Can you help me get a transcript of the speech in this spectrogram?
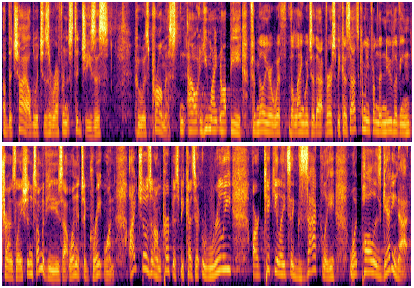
of the child, which is a reference to Jesus who was promised. Now, you might not be familiar with the language of that verse because that's coming from the New Living Translation. Some of you use that one, it's a great one. I chose it on purpose because it really articulates exactly what Paul is getting at.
